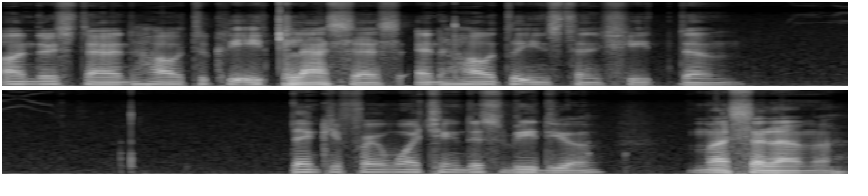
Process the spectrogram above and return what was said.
understand how to create classes and how to instantiate them. Thank you for watching this video. Masalama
